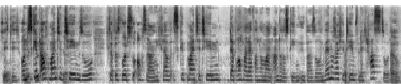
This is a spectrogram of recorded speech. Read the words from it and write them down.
So. Richtig. Und es das gibt auch manche Ja. Themen so, ich glaube, das wolltest du auch sagen. Ich glaube, es gibt manche Themen, da braucht man einfach nochmal ein anderes Gegenüber. So. Und wenn du solche Themen vielleicht hast, so, dann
